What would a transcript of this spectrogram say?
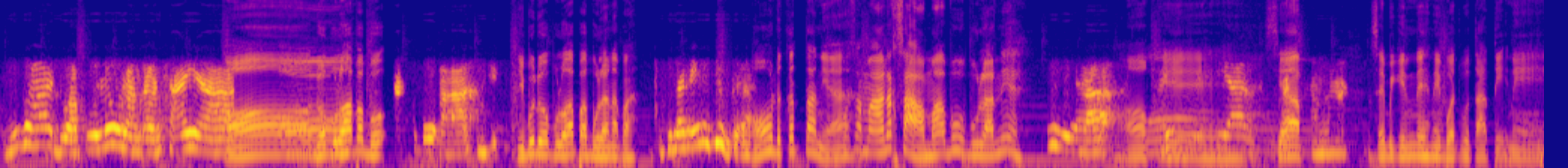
Enggak, 20 ulang tahun saya. Oh, Oh. 20 apa, Bu? Gitu. Ibu 20 apa? Bulan apa? Bulan ini juga. Oh, deketan Oh ya. sama anak sama bu bulannya. Iya. Oke. Spesial Siap. buat anak. Saya bikin deh nih buat Bu Tati nih.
